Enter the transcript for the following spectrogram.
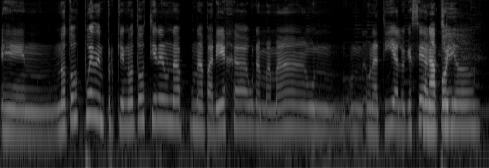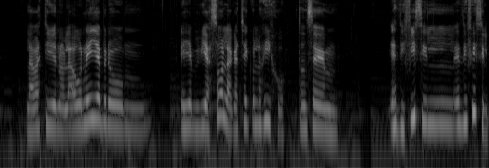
Eh, no todos pueden porque no todos tienen una, una pareja, una mamá, un- un- una tía, lo que sea. un ¿cachai? apoyo. La Basti yo no hablaba con ella, pero mm, ella vivía sola, ¿cachai? Con los hijos. Entonces, es difícil, es difícil.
